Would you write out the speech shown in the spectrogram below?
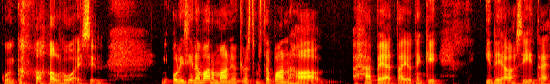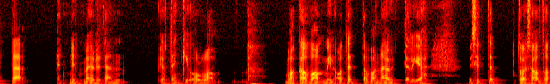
kuinka haluaisin. Niin oli siinä varmaan jonkinlaista vanhaa häpeää tai jotenkin ideaa siitä, että, että nyt mä yritän jotenkin olla vakavammin otettava näyttelijä. Ja sitten toisaalta,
